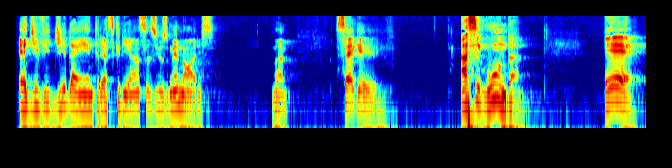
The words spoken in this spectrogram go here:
é dividida entre as crianças e os menores. Né? Segue. A segunda é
